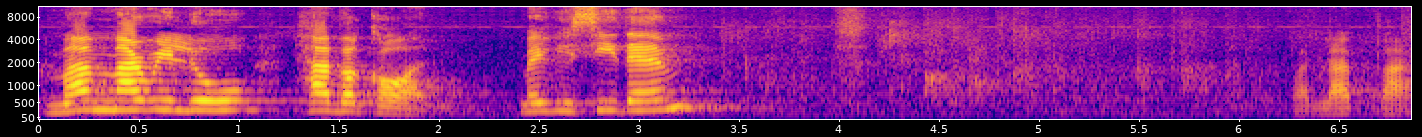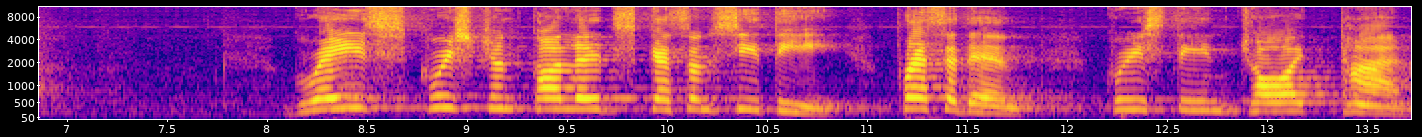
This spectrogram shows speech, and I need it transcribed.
Ma'am Marilu Habacon. May we see them? Wala pa. Grace Christian College, Quezon City. President, Christine Joy Tan.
